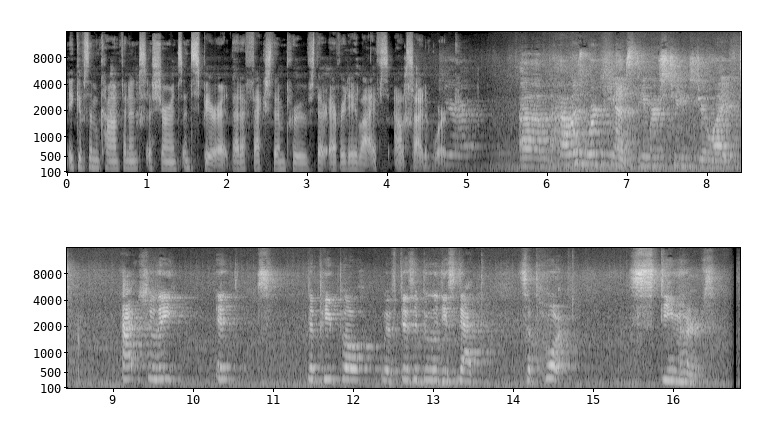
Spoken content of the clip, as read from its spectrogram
It gives them confidence, assurance, and spirit that affects and improves their everyday lives outside of work. Um, how has working at Steamers changed your life? Actually, it's the people with disabilities that support steamers. I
